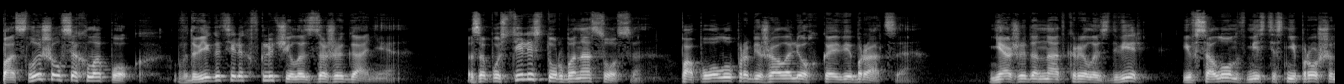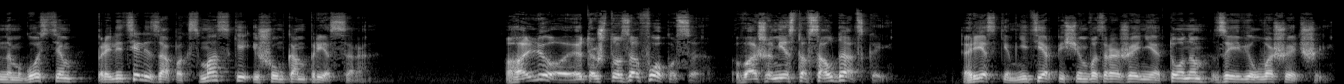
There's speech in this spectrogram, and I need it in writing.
Послышался хлопок. В двигателях включилось зажигание. Запустились турбонасосы. По полу пробежала легкая вибрация. Неожиданно открылась дверь, и в салон вместе с непрошенным гостем прилетели запах смазки и шум компрессора. «Алло, это что за фокусы? Ваше место в солдатской!» Резким, нетерпящим возражения тоном заявил вошедший.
